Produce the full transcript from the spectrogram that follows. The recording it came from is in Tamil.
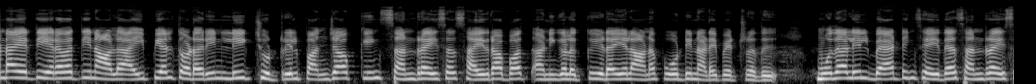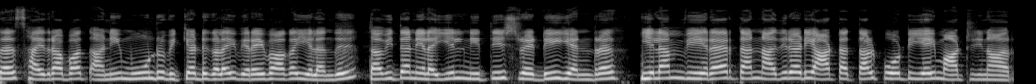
இரண்டாயிரத்தி இருபத்தி நாலு ஐபிஎல் தொடரின் லீக் சுற்றில் பஞ்சாப் கிங்ஸ் சன்ரைசர்ஸ் ஹைதராபாத் அணிகளுக்கு இடையிலான போட்டி நடைபெற்றது. முதலில் பேட்டிங் செய்த சன்ரைசர்ஸ் ஹைதராபாத் அணி மூன்று விக்கெட்டுகளை விரைவாக இழந்து தவித்த நிலையில் நிதிஷ் ரெட்டி என்ற இளம் வீரர் தன் அதிரடி ஆட்டத்தால் போட்டியை மாற்றினார்.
